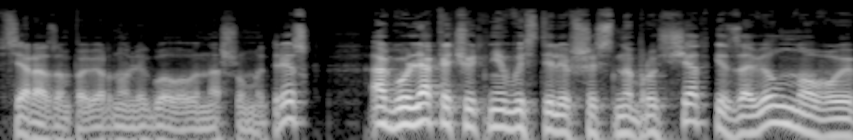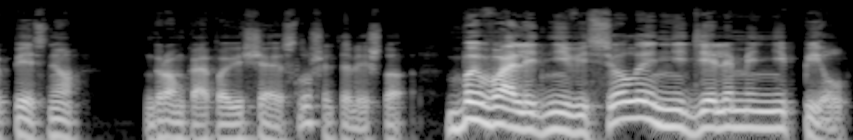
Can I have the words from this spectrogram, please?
Все разом повернули головы на шум и треск, а Гуляка, чуть не выстелившись на брусчатке, завел новую песню, громко оповещая слушателей, что «бывали дни веселые, неделями не пил».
